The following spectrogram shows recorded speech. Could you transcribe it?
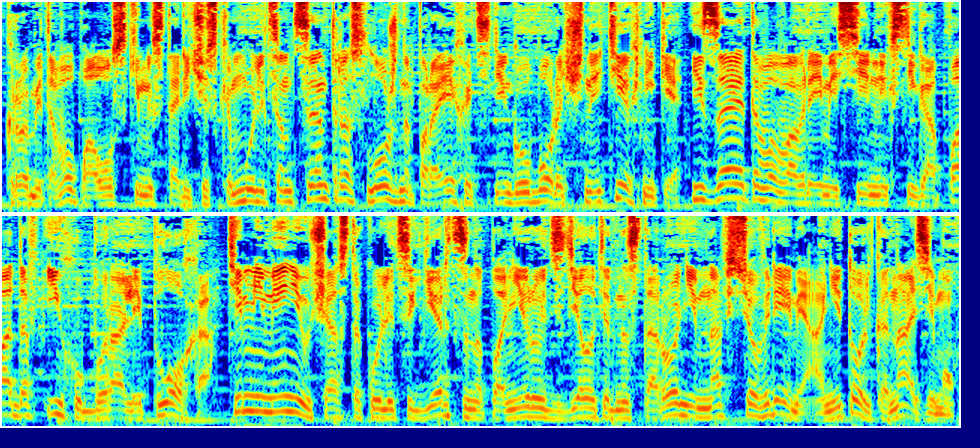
Кроме того, по узким историческим улицам центра сложно проехать снегоуборочной технике. Из-за этого во время сильных снегопадов их убрали плохо. Тем не менее, участок улицы Герцена планируют сделать односторонним на все время, а не только на зиму.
